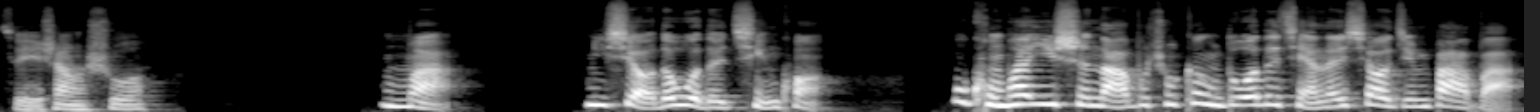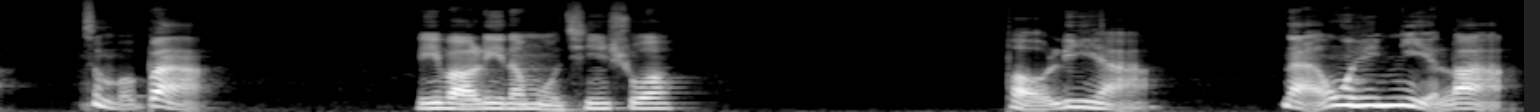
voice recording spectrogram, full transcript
嘴上说：“妈，你晓得我的情况，我恐怕一时拿不出更多的钱来孝敬爸爸，怎么办？”李宝莉的母亲说：“宝莉啊，难为你了。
